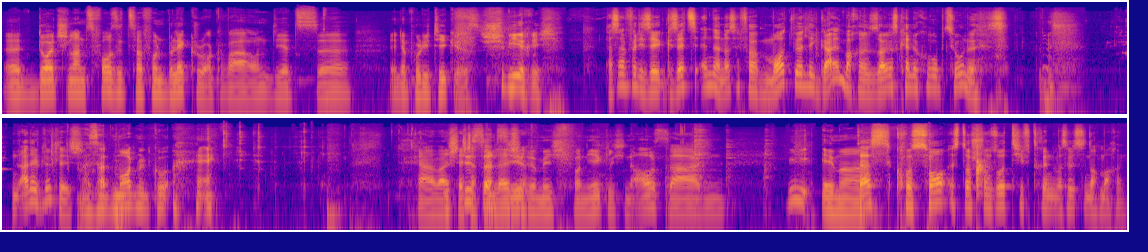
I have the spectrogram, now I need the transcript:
äh, Deutschlands Vorsitzer von BlackRock war und jetzt äh, in der Politik ist. Schwierig. Lass einfach diese Gesetze ändern, lass einfach Mord wieder legal machen und sagen, dass es keine Korruption ist. Sind alle glücklich. Was hat Mord mit Ko Ja, war Ich distanziere mich von jeglichen Aussagen. Wie immer. Das Croissant ist doch schon so tief drin, was willst du noch machen?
